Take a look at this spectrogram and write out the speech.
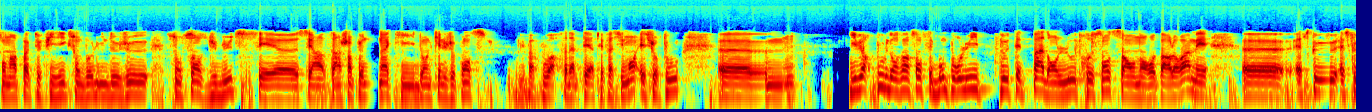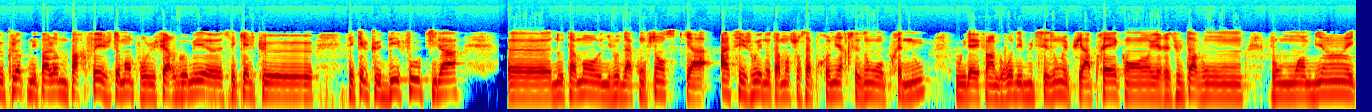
son impact physique, son volume de jeu, son sens du but. C'est un, un, championnat qui, dans lequel je pense qu'il va pouvoir s'adapter assez facilement, et surtout Liverpool, dans un sens, c'est bon pour lui, peut-être pas dans l'autre sens, ça on en reparlera, mais euh, est-ce que, est que Klopp n'est pas l'homme parfait justement pour lui faire gommer euh, quelques, ces quelques défauts qu'il a, euh, notamment au niveau de la confiance, qui a assez joué notamment sur sa première saison auprès de nous, où il avait fait un gros début de saison, et puis après, quand les résultats vont, vont moins bien, et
